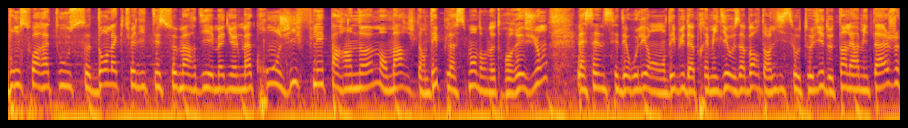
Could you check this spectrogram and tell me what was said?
Bonsoir à tous. Dans l'actualité ce mardi, Emmanuel Macron giflé par un homme en marge d'un déplacement dans notre région. La scène s'est déroulée en début d'après-midi aux abords d'un lycée hôtelier de Tain-l'Hermitage.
